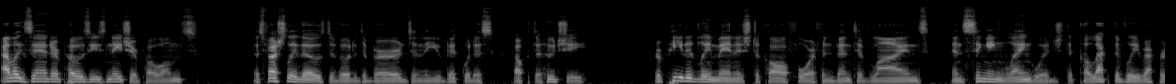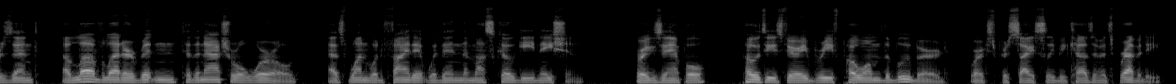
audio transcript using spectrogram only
Alexander Posey's nature poems, especially those devoted to birds and the ubiquitous Oktahutche, repeatedly manage to call forth inventive lines and singing language that collectively represent a love letter written to the natural world as one would find it within the Muskogee Nation. For example, Posey's very brief poem, The Bluebird, works precisely because of its brevity.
